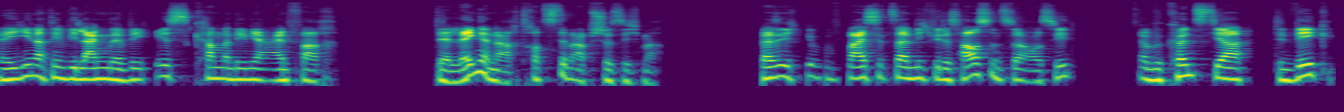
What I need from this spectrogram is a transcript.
na, je nachdem, wie lang der Weg ist, kann man den ja einfach der Länge nach trotzdem abschüssig machen. Also ich weiß jetzt dann nicht, wie das Haus und so aussieht, aber du könntest ja den Weg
